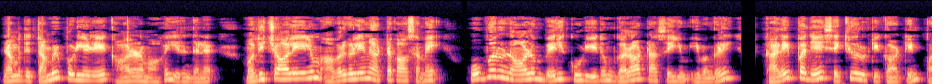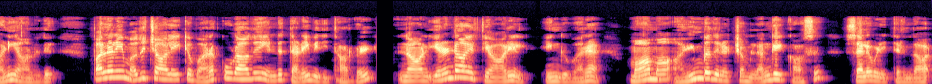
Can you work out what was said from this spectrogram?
நமது தமிழ் பொடியலே காரணமாக இருந்தனர் மதுச்சாலையிலும் அவர்களின் அட்டகாசமே ஒவ்வொரு நாளும் வெறி கூடியதும் கலாட்டா செய்யும் இவங்களை கலைப்பதே செக்யூரிட்டி கார்டின் பணியானது. பலரை மதுச்சாலைக்கு வரக்கூடாது என்று தடை விதித்தார்கள். நான் இரண்டாயிரத்தி ஆறில் இங்கு வர மாமா ஐம்பது லட்சம் லங்கை காசு செலவழித்திருந்தார்.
